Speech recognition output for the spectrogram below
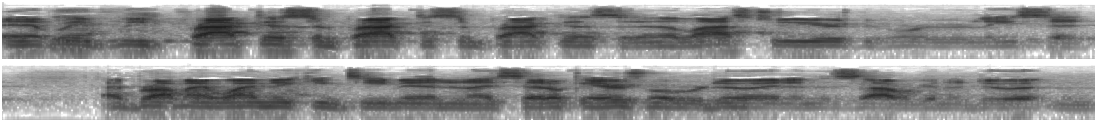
And yeah. we, we practiced and practiced and practiced. And in the last two years before we released it, I brought my winemaking team in and I said, okay, here's what we're doing and this is how we're going to do it. And,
